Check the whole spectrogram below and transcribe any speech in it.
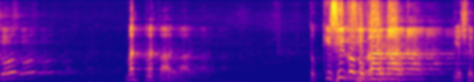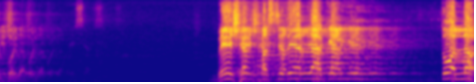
کو مت پکارو۔ تو کسی کو پکارنا یہ شرک ہو جاتا بے شک مسجدیں اللہ کے لیے تو اللہ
